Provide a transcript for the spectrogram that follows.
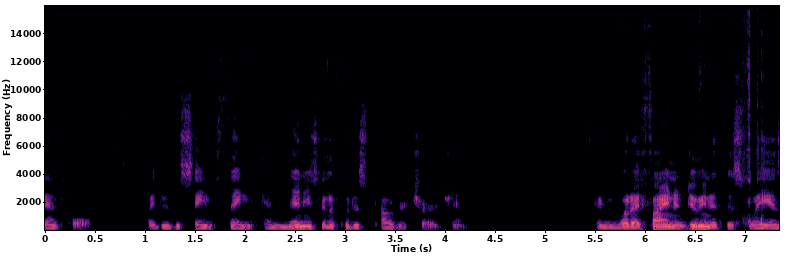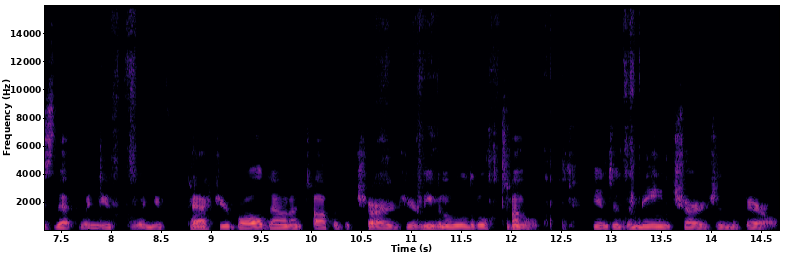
vent hole. I do the same thing, and then he's going to put his powder charge in. And what I find in doing it this way is that when you've when you've packed your ball down on top of the charge, you're leaving a little tunnel into the main charge in the barrel.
